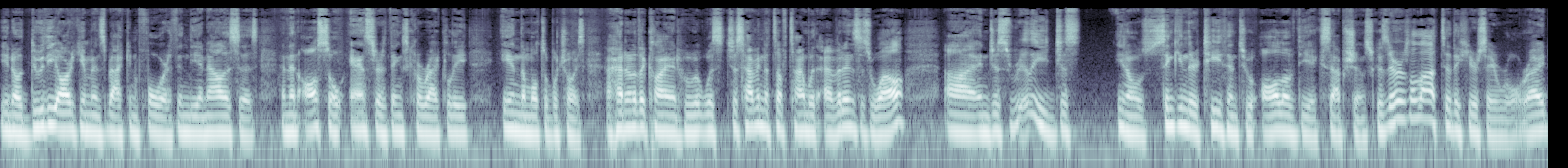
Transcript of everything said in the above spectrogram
you know, do the arguments back and forth in the analysis, and then also answer things correctly in the multiple choice. I had another client who was just having a tough time with evidence as well, uh, and just really just you know, sinking their teeth into all of the exceptions because there's a lot to the hearsay rule, right?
